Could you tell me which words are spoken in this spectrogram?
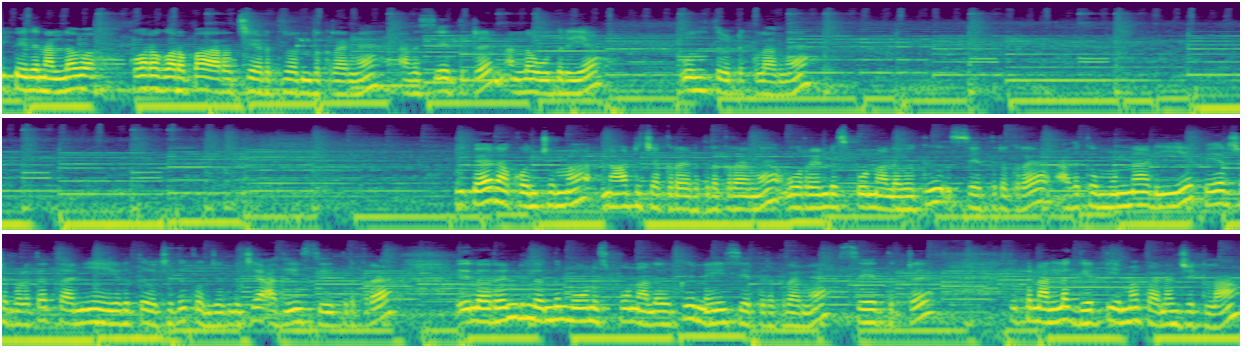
இப்போ இதை நல்லா குறை குறைப்பாக அரைச்சி எடுத்துகிட்டு வந்துருக்குறாங்க. அதை சேர்த்துட்டு நல்லா உதிரியாக உதுத்து விட்டுக்கலாங்க. இப்போ நான் கொஞ்சமாக நாட்டு சக்கரை எடுத்துருக்குறேங்க. ஒரு ரெண்டு ஸ்பூன் அளவுக்கு சேர்த்துருக்குறேன். அதுக்கு முன்னாடியே பேரிச்சம்பழத்தை தனியாக எடுத்து வச்சது கொஞ்சம் இருந்துச்சு அதையும் சேர்த்துருக்குறேன். இதில் ரெண்டுலேருந்து மூணு ஸ்பூன் அளவுக்கு நெய் சேர்த்துருக்குறேங்க. சேர்த்துட்டு இப்போ நல்லா கெட்டியமாக பிணைஞ்சிக்கலாம்.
